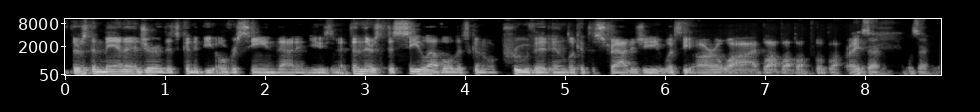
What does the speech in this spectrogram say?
There's the manager that's going to be overseeing that and using it. Then there's the C level that's going to approve it and look at the strategy. What's the ROI? Blah, blah, blah, blah, blah. Right. Exactly. Exactly.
